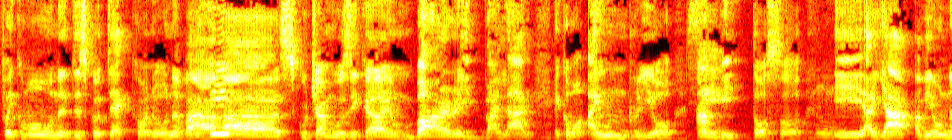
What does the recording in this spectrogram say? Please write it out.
fue como una discoteca, cuando uno va Sí. a escuchar música en un bar y bailar, es como hay un río Sí. ambitoso Mm. y allá había un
